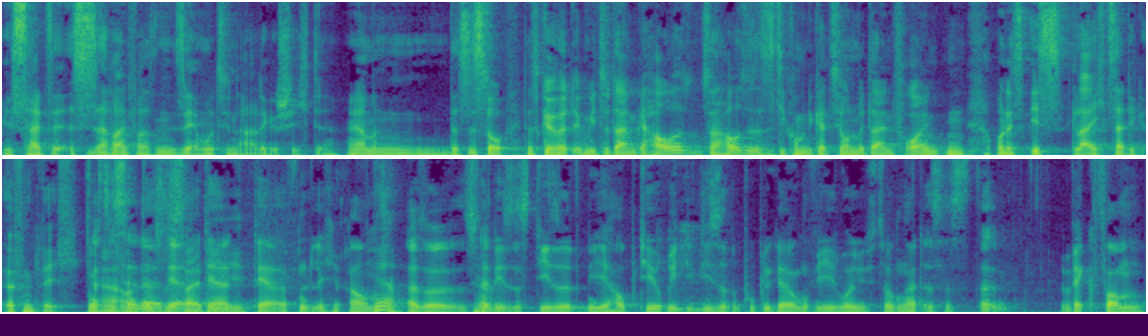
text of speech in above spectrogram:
ist halt, es ist auch einfach eine sehr emotionale Geschichte. Ja, man, das ist so, das gehört irgendwie zu deinem Gehause, zu Hause, das ist die Kommunikation mit deinen Freunden und es ist gleichzeitig öffentlich. Das ja, ist ja der, das der, ist halt der, die, der öffentliche Raum. Ja. Also es ist ja, Ja. dieses, diese, die Haupttheorie, die diese Republika irgendwie wohl durchzogen hat, ist es weg vom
